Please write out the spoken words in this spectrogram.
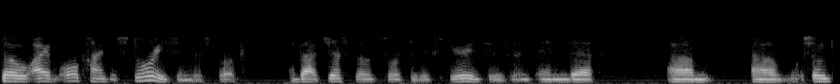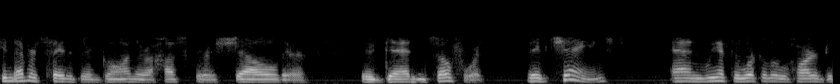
So I have all kinds of stories in this book about just those sorts of experiences, and, and uh, um, uh, so we can never say that they're gone, they're a husk, they're a shell, they're they're dead, and so forth. They've changed, and we have to work a little harder to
